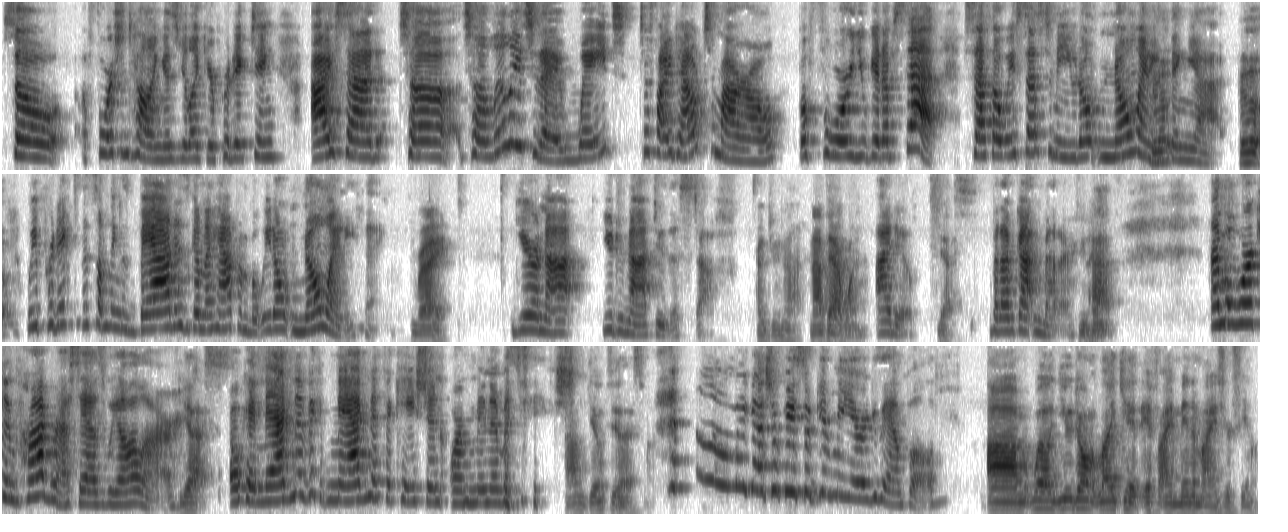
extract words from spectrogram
So fortune telling is you're like you're predicting. I said to to Lily today, wait to find out tomorrow before you get upset. Seth always says to me, you don't know anything yet. Ugh. We predict that something's bad is going to happen, but we don't know anything. right. You're not. You do not do this stuff. I do not. Not that one. I do, Yes. but I've gotten better. You have. I'm a work in progress, as we all are. Yes. Okay, magnific- magnification or minimization. I'm guilty of this one. oh my gosh. Okay, so give me your example. Um, well, you don't like it if I minimize your feelings.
